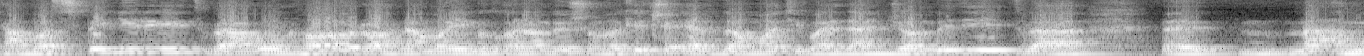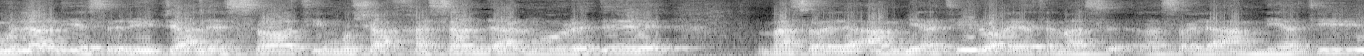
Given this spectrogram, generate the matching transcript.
تماس بگیرید و اونها راهنمایی می‌کنن به شما که چه اقداماتی باید انجام بدید و معمولا یه سری جلساتی مشخصا در مورد مسائل امنیتی رعایت مسائل امنیتی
